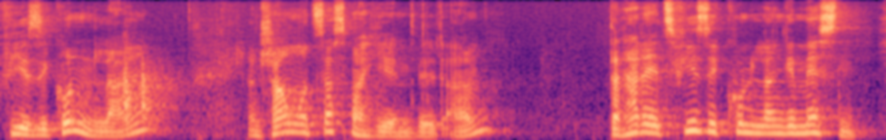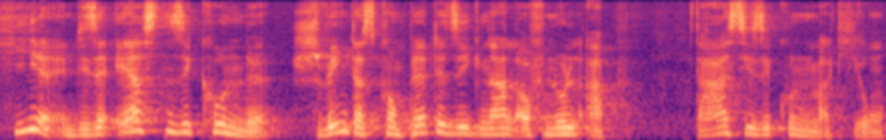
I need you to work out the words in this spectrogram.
vier Sekunden lang. Dann schauen wir uns das mal hier im Bild an. Dann hat er jetzt vier Sekunden lang gemessen. Hier in dieser ersten Sekunde schwingt das komplette Signal auf Null ab. Da ist die Sekundenmarkierung.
